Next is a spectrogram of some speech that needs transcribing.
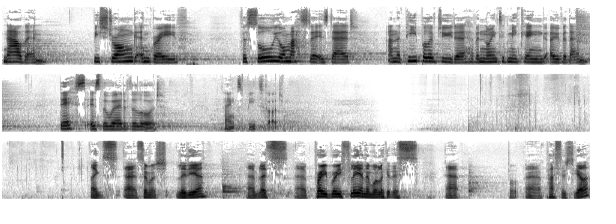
Now then, be strong and brave, for Saul, your master, is dead, and the people of Judah have anointed me king over them. This is the word of the Lord. Thanks be to God. Thanks uh, so much, Lydia. Um, let's uh, pray briefly and then we'll look at this uh, uh passage together.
